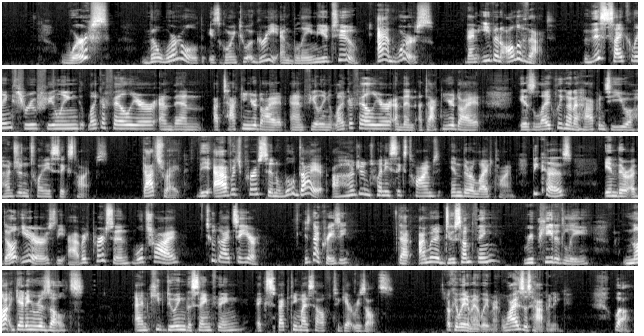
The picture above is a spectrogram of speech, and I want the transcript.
Worse, the world is going to agree and blame you too. And worse than even all of that, this cycling through feeling like a failure and then attacking your diet and feeling like a failure and then attacking your diet is likely going to happen to you 126 times. That's right. The average person will diet 126 times in their lifetime because in their adult years, the average person will try two diets a year. Isn't that crazy? That I'm going to do something repeatedly, not getting results, and keep doing the same thing, expecting myself to get results. Okay, wait a minute, wait a minute. Why is this happening? Well,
